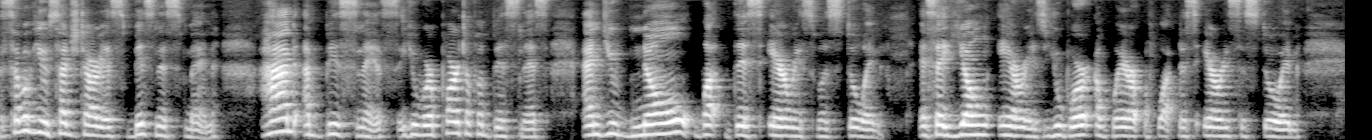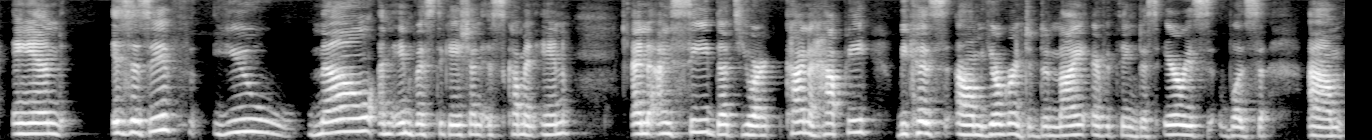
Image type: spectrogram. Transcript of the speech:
some of you Sagittarius businessmen had a business. You were part of a business and you know what this Aries was doing. It's a young Aries. You were aware of what this Aries is doing. And it's as if you now an investigation is coming in and I see that you are kind of happy because um, you're going to deny everything this Aries was um,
